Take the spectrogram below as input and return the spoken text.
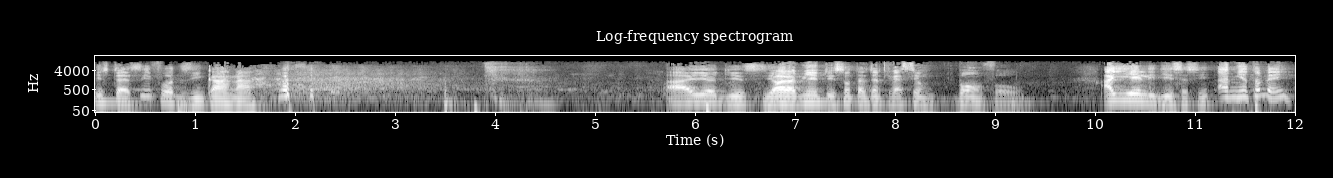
Isto é, se for desencarnar. Aí eu disse: Olha, minha intuição está dizendo que vai ser um bom voo. Aí ele disse assim: A minha também.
